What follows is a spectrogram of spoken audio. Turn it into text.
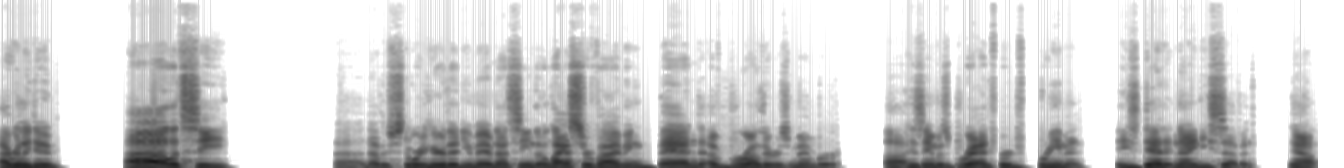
I really do. Uh, let's see. Uh, another story here that you may have not seen. The last surviving Band of Brothers member, uh, his name was Bradford Freeman. He's dead at 97. Now,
